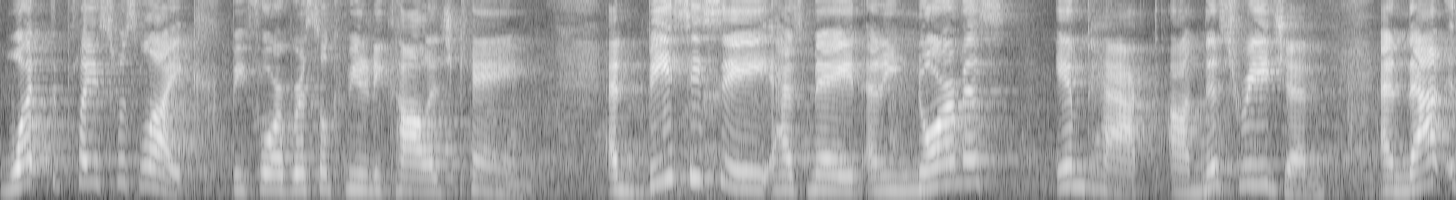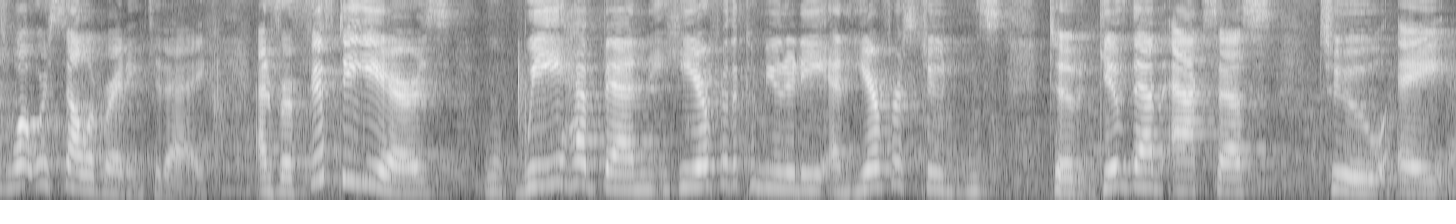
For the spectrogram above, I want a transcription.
what the place was like before Bristol Community College came. And BCC has made an enormous impact on this region, and that is what we're celebrating today. And for 50 years, we have been here for the community and here for students to give them access to a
